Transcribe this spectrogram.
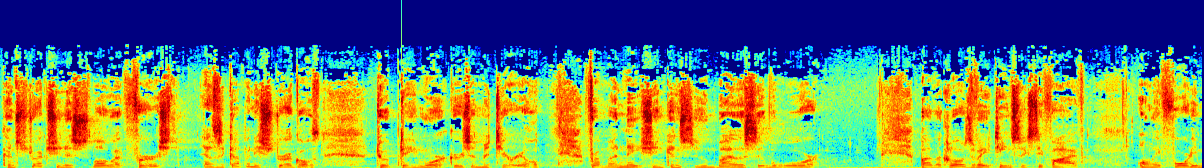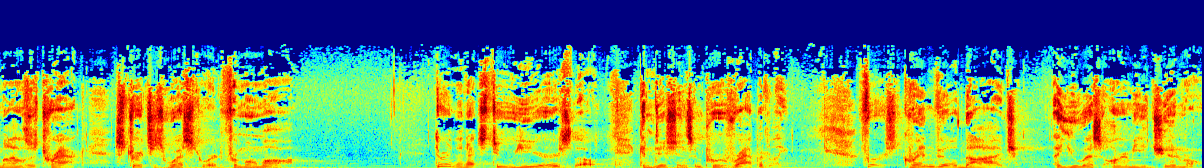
construction is slow at first as the company struggles to obtain workers and material from a nation consumed by the Civil War. By the close of 1865, only 40 miles of track stretches westward from Omaha. During the next two years, though, conditions improve rapidly. First, Grenville Dodge, a U.S. Army general,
